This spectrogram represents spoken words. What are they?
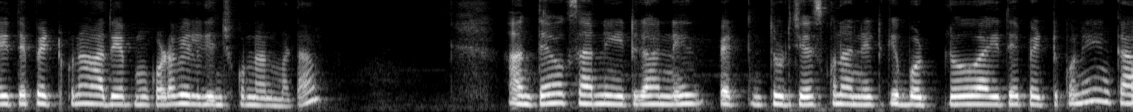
అయితే పెట్టుకుని ఆ దీపం కూడా వెలిగించుకున్నాను అనమాట అంతే ఒకసారి నీట్గా అన్నీ పెట్టి తుడి చేసుకుని అన్నిటికీ బొట్లు అయితే పెట్టుకుని ఇంకా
